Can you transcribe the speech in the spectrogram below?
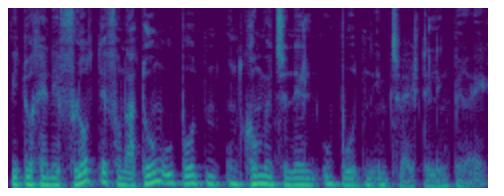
wie durch eine Flotte von Atom-U-Booten und konventionellen U-Booten im zweistelligen Bereich.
